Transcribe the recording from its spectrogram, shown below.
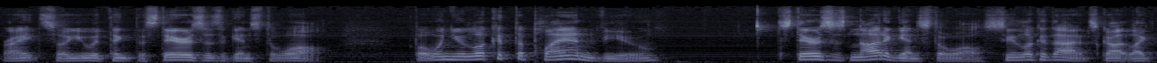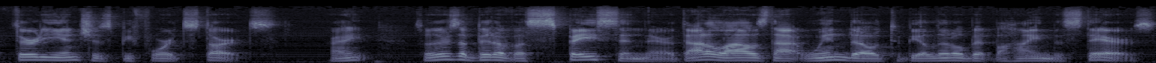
right? So you would think the stairs is against the wall. But when you look at the plan view, stairs is not against the wall. See, look at that. It's got like 30 inches before it starts, right? So there's a bit of a space in there. That allows that window to be a little bit behind the stairs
